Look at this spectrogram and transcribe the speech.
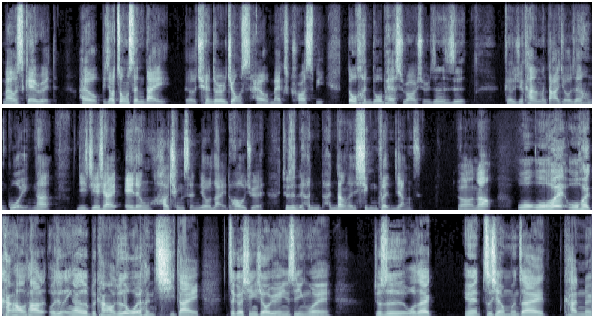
Miles Garrett，还有比较中生代的 Chandler Jones，还有 Max Crosby，都很多 Pass Rusher，真的是感觉看他们打球真的很过瘾。那你接下来 Aidan Hutchinson 又来的话，我觉得就是很很让人兴奋这样子啊。那我我会我会看好他，我觉得应该是不看好，就是我会很期待这个新秀，原因是因为就是我在。因为之前我们在看那，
